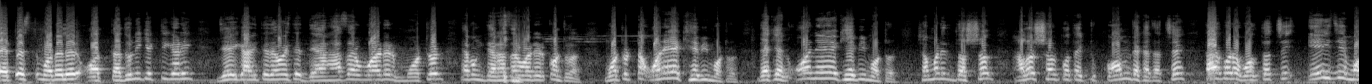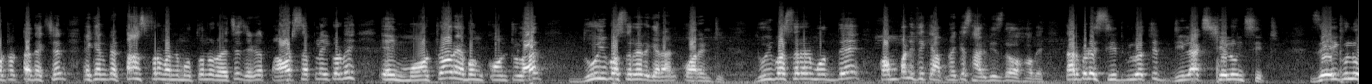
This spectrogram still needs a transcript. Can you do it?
লেটেস্ট মডেলের অত্যাধুনিক একটি গাড়ি, যেই গাড়িতে দেওয়া হয়েছে দেড় হাজার ওয়ার্ডের মোটর এবং দেড় হাজার ওয়ার্ডের কন্ট্রোলার মোটরটা অনেক হেভি মোটর দেখেন, অনেক হেভি মোটর সম্মানিত দর্শক, আলোর স্বল্পতা একটু কম দেখা যাচ্ছে। তারপরে বলতে হচ্ছে, এই যে মোটরটা দেখছেন, এখানকার ট্রান্সফরমারের মতনও রয়েছে, যেটা পাওয়ার সাপ্লাই করবে। এই মোটর এবং কন্ট্রোলার দুই বছরের গ্যারান্টি ওয়ারেন্টি দুই বছরের মধ্যে কোম্পানি থেকে আপনাকে সার্ভিস দেওয়া হবে। তারপরে সিটগুলো হচ্ছে ডিলাক্স সেলুন সিট যেইগুলো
